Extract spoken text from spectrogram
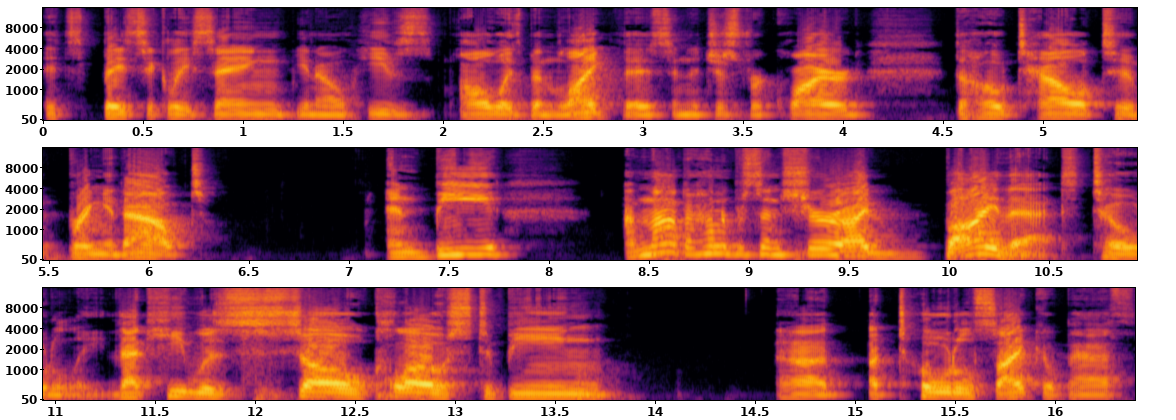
it's basically saying, you know, he's always been like this and it just required the hotel to bring it out. And B, I'm not 100% sure I buy that totally. That he was so close to being uh, a total psychopath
